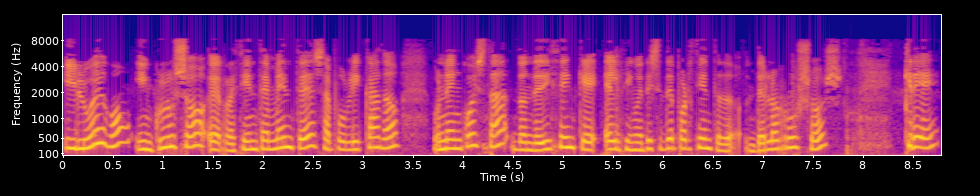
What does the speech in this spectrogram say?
y luego, incluso eh, recientemente se ha publicado una encuesta donde dicen que el 57% de los rusos cree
